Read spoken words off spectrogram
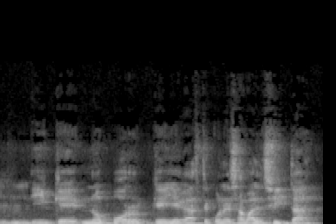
Ujú. Y que no porque llegaste con esa balsita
